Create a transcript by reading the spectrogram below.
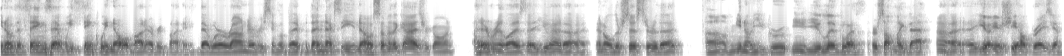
You know, the things that we think we know about everybody that we're around every single day. But then next thing you know, some of the guys are going, I didn't realize that you had a an older sister that um, you know you grew you, you lived with or something like that. Uh, you know, she helped raise you.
